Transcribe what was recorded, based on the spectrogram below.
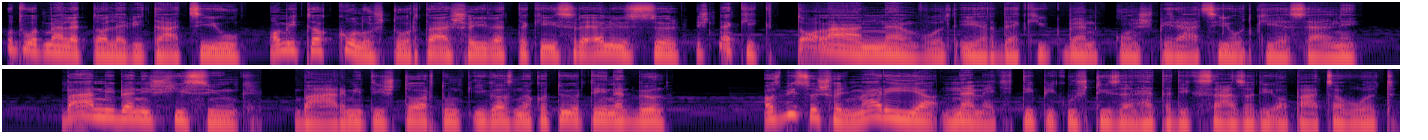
Ott volt mellette a levitáció, amit a kolostor társai vettek észre először, és nekik talán nem volt érdekükben konspirációt kieszelni. Bármiben is hiszünk, bármit is tartunk igaznak a történetből, az biztos, hogy Mária nem egy tipikus 17. századi apáca volt.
